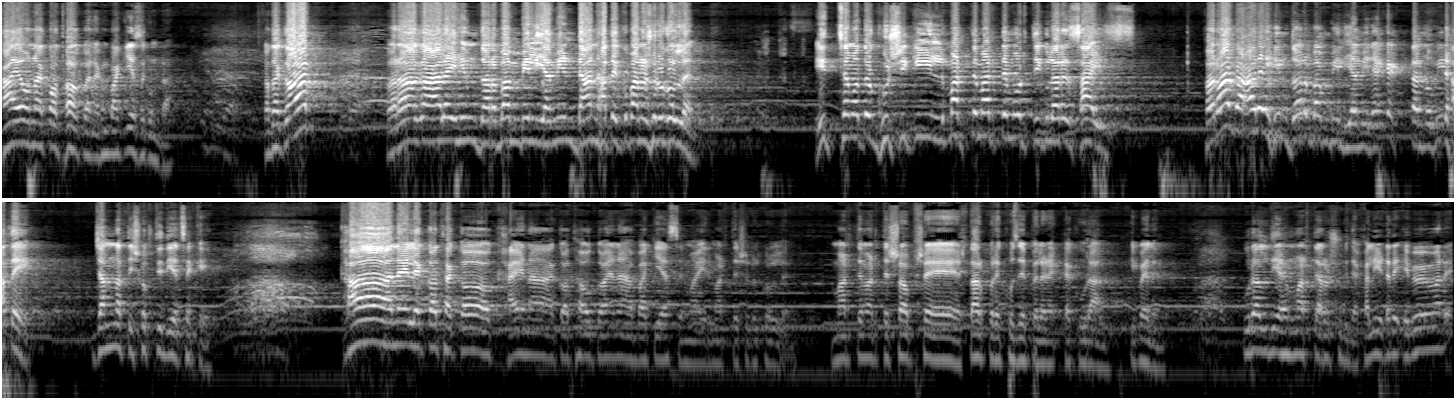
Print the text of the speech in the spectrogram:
খায়ও না, কথাও কয় না। এখন বাকি আছে কোনটা? কথা কর। আলাইহিম দরবাম ইয়ামিন, ডান হাতে কোপানো শুরু করলেন। ইচ্ছা মতো ঘুষি, কিল, মারতে মারতে মূর্তিগুলার সাইজ ফরাগ আলাইহিম দরবাম বিল ইয়ামিন, এক একটা নবীর হাতে জান্নাতি শক্তি দিয়েছে কে? খা, নাইলে কথা ক। খায় না, কথাও কয় না। বাকি আছে, মায়ের মারতে শুরু করলেন। মারতে মারতে সব শেষ। তারপরে খুঁজে পেলেন একটা কুড়াল। কি পাইলেন? কুড়াল দিয়ে মারতে আরও সুবিধা। খালি এটারে এভাবে মারে,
